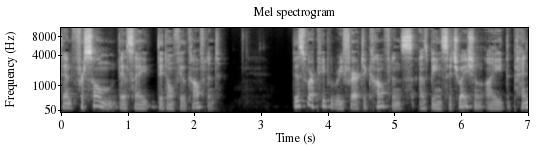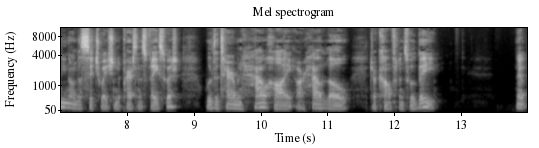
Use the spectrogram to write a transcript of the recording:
then for some, they'll say they don't feel confident. This is where people refer to confidence as being situational, i.e., depending on the situation the person is faced with, will determine how high or how low their confidence will be. Now,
